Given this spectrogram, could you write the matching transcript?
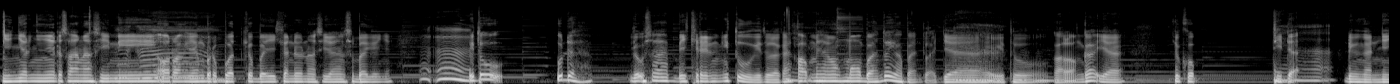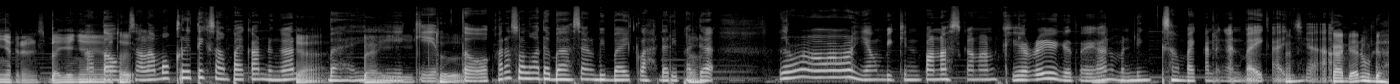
nyinyir-nyinyir sana sini Mm-mm. orang yang berbuat kebaikan donasi dan sebagainya Mm-mm. itu udah nggak usah pikirin itu gitu loh kan kalau Iya. memang mau bantu ya bantu aja Iya. gitu Mm-mm. kalau enggak ya cukup tidak Ya. dengan nyinyir dan sebagainya atau, misalnya mau kritik sampaikan dengan Ya, baik, baik, gitu. betul. Karena selalu ada bahasa yang lebih baik lah daripada yang bikin panas kanan kiri gitu ya kan. Mending sampaikan dengan baik Kan aja. keadaan udah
